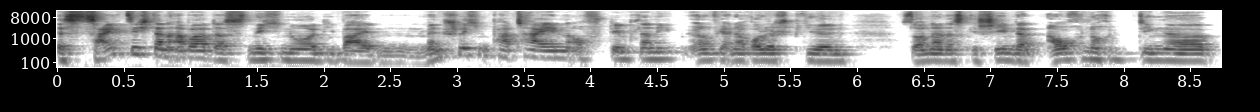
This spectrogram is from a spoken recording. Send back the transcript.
Es zeigt sich dann aber, dass nicht nur die beiden menschlichen Parteien auf dem Planeten irgendwie eine Rolle spielen, sondern es geschehen dann auch noch Dinge,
